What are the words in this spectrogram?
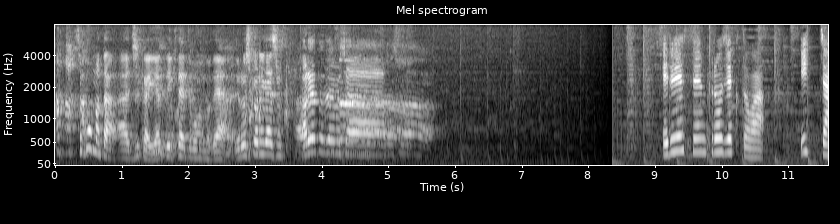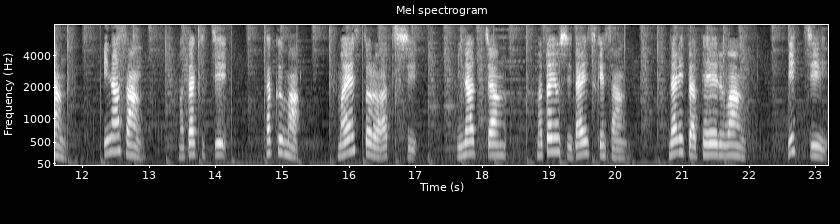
そこをまたあ次回やっていきたいと思うので、はい。よろしくお願いします、ありがとうございました。あ LSN プロジェクトはいっちゃん、いなさん、またきち、たくま、マエストロあつし、みなっちゃん、又吉大輔さん、成田ペールワン、ミッチ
